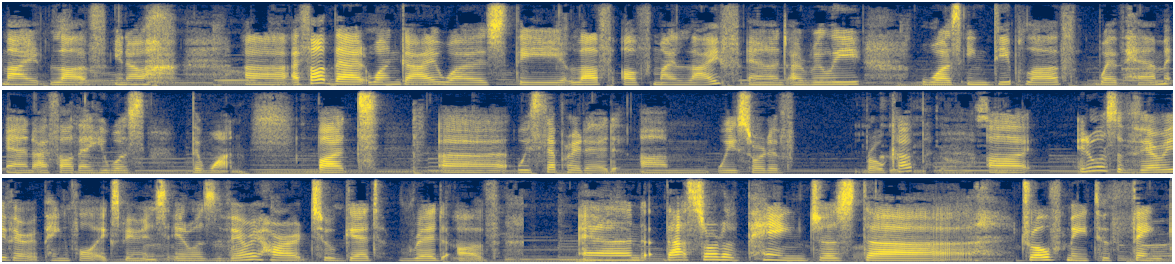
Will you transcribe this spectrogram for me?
my love, you know. Uh, I thought that one guy was the love of my life, and I really was in deep love with him, and I thought that he was the one. But uh, we separated. Um, we sort of broke up. Uh, it was a very, very painful experience. It was very hard to get rid of. And that sort of pain just uh, drove me to think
